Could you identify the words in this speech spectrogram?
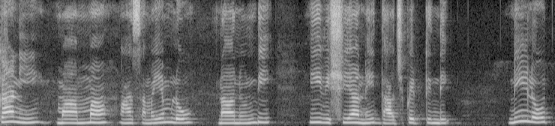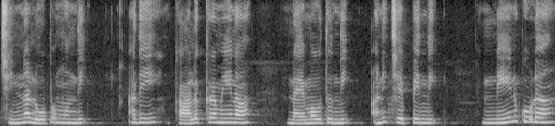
కానీ మా అమ్మ ఆ సమయంలో నా నుండి ఈ విషయాన్ని దాచిపెట్టింది. నీలో చిన్న లోపం ఉంది. అది కాలక్రమేణా నయమవుతుంది అని చెప్పింది. నేను కూడా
